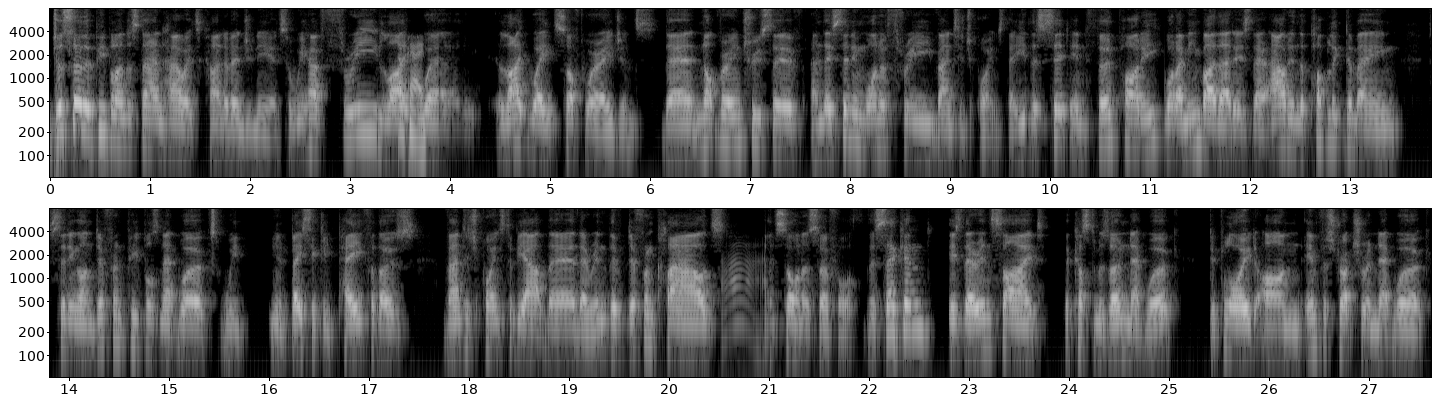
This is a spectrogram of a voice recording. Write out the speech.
just so that people understand how it's kind of engineered. So we have three lightweight okay lightweight software agents. They're not very intrusive and they sit in one of three vantage points. They either sit in third party. What I mean by that is they're out in the public domain, sitting on different people's networks. We you know, basically pay for those vantage points to be out there. They're in the different clouds ah. And so on and so forth. The second is they're inside the customer's own network, deployed on infrastructure and network,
